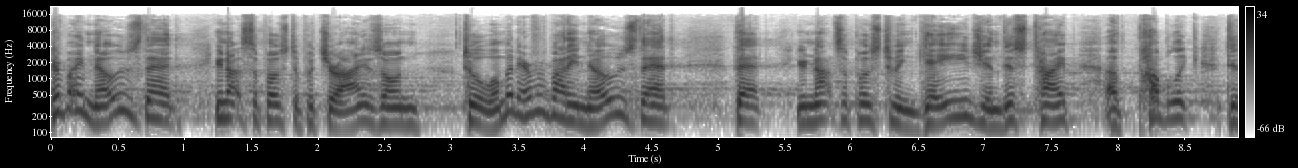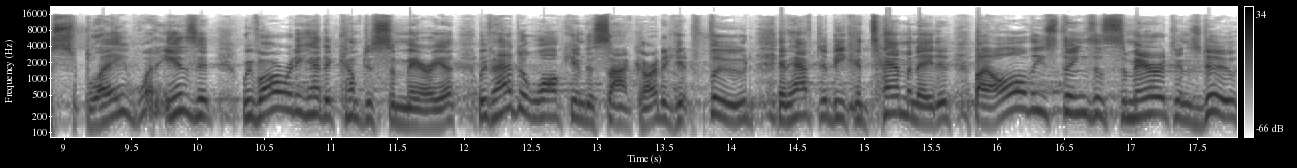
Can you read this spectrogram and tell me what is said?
Everybody knows that you're not supposed to put your eyes on to a woman. Everybody knows that that you're not supposed to engage in this type of public display? What is it? We've already had to come to Samaria. We've had to walk into Sychar to get food and have to be contaminated by all these things that Samaritans do.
